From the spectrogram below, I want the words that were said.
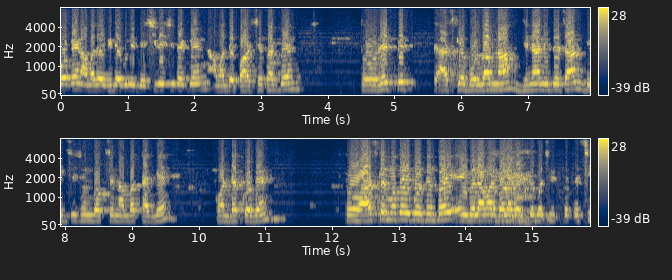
করবেন, আমাদের ভিডিওগুলি বেশি বেশি দেখবেন, আমাদের পাশে থাকবেন। তো রেড পেট আজকে বললাম না, যিনা নিতে চান ডিসক্রিপশন বক্সের নাম্বার থাকবে কন্ট্যাক্ট করবেন। তো আজকের মতো এই পর্যন্তই। এই বলে আমার বলা বক্তব্য শেষ করতেছি।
